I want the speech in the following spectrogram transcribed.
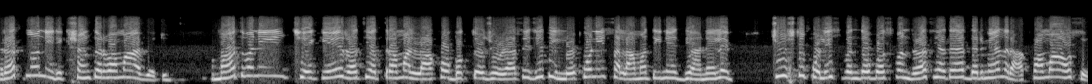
રથનું નિરીક્ષણ કરવામાં આવ્યું હતું. મહત્વની છે કે રથયાત્રામાં લાખો ભક્તો જોડાશે, જેથી લોકોની સલામતીને ધ્યાને લઈ ચુસ્ત પોલીસ બંદોબસ્ત પણ રથયાત્રા દરમિયાન રાખવામાં આવશે.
